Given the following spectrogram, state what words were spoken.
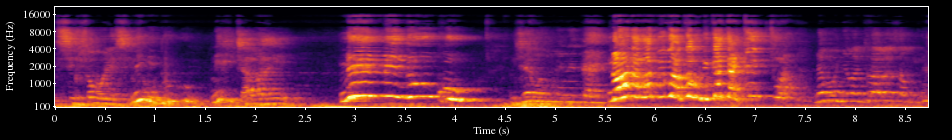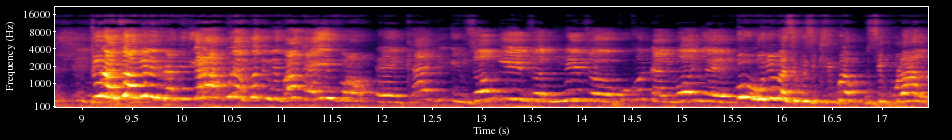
Sishoboye si Mimi ndugu. niki cyabaye Mimi ndugu. jewe mwene Naona watu kwa kunikata kichwa. nabonye abantu babaza kugushima Tunajua vile tunapigana kule kwetu ni kwanga hivyo. Eh, kadi ibyo ndo nizo kuko nabibonye Mungu nyuma sikusikikula sikulala.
